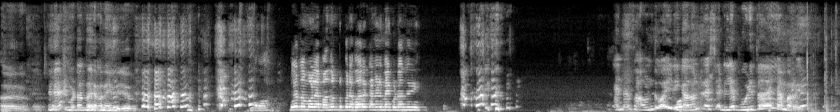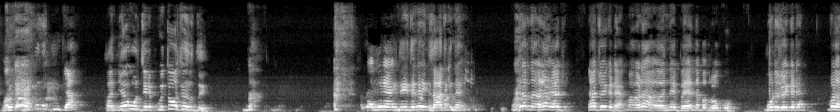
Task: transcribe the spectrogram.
വേറെ നമ്മളെ പന്ത്രണ്ട് പേരെ വേറെ കണ്ണിന് മേക്കൊണ്ടു നീ. എന്റെ സൗണ്ട് പോയിരിക്കും. അതുകൊണ്ട് രക്ഷപ്പെട്ടില്ലേ? പുഴുത്തതേ ഞാൻ പറയും. ഓക്കെ. കഞ്ഞോ കുറിച്ച് പുഴുത്ത് കുറച്ച് നിർത്ത്. എങ്ങനെയാ ഇത്? ഇതെങ്ങനെ ഞാൻ ചോദിക്കട്ടെ. എടാ എന്നെ ഇപ്പൊ ബ്രോക്കും? ഇങ്ങോട്ട് ചോദിക്കട്ടെ. ഇവിടെ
